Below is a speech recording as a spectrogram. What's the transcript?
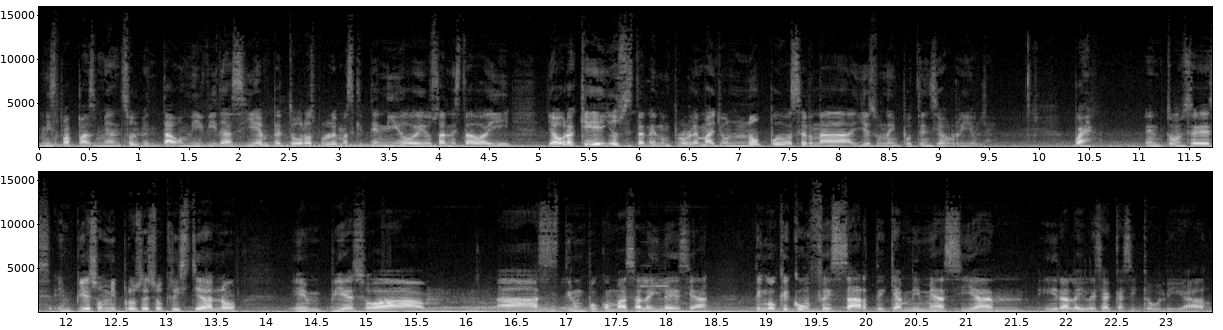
mis papás me han solventado mi vida siempre, todos los problemas que he tenido, ellos han estado ahí y ahora que ellos están en un problema, yo no puedo hacer nada y es una impotencia horrible. Bueno, entonces empiezo mi proceso cristiano, empiezo a, a asistir un poco más a la iglesia tengo que confesarte que a mí me hacían ir a la iglesia casi que obligado.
